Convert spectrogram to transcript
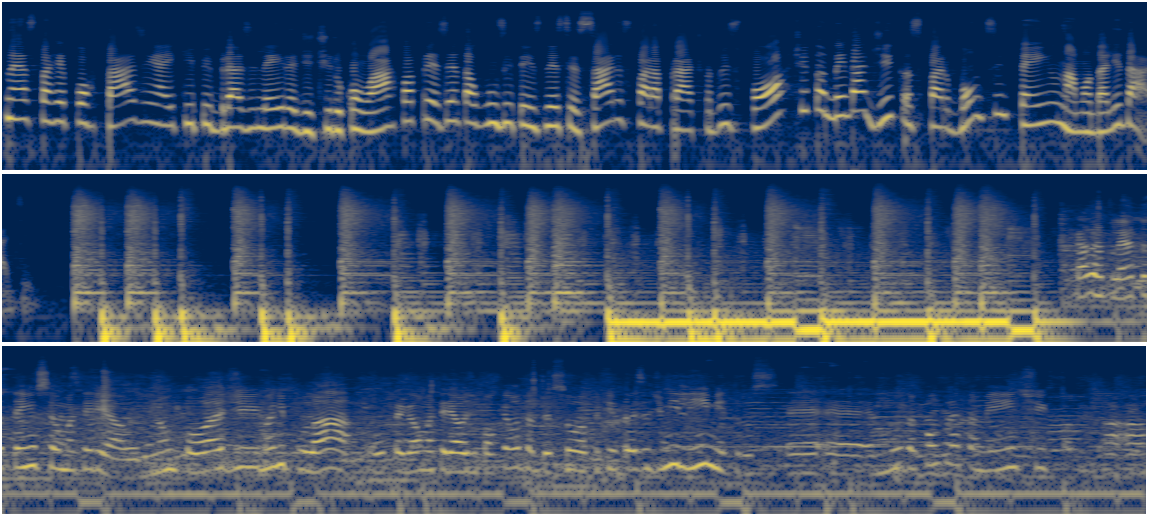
Nesta reportagem, a equipe brasileira de tiro com arco apresenta alguns itens necessários para a prática do esporte e também dá dicas para o bom desempenho na modalidade. Cada atleta tem o seu material, ele não pode manipular ou pegar o material de qualquer outra pessoa, porque coisa de milímetros é, é, muda completamente a, a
